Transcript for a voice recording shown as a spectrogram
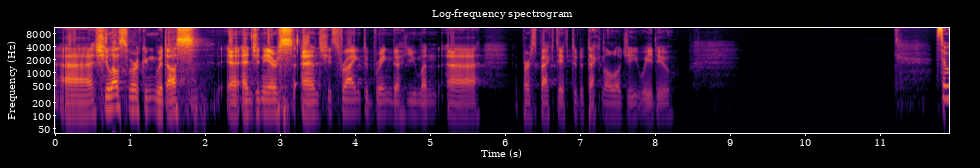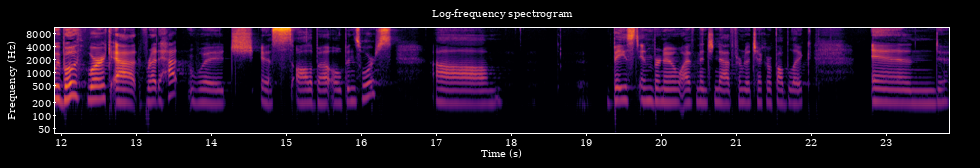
Uh, she loves working with us engineers, and she's trying to bring the human uh, perspective to the technology we do. So we both work at Red Hat, which is all about open source. Um, based in Brno, I've mentioned that from the Czech Republic. And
